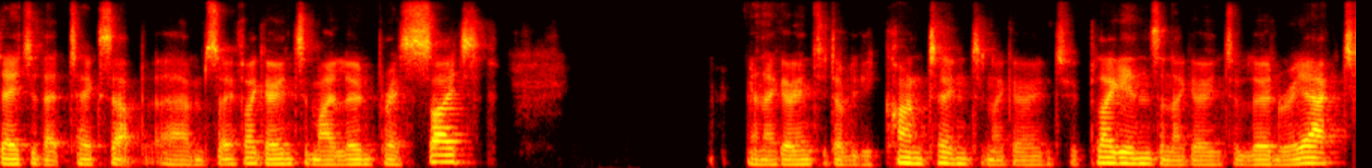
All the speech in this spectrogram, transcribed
data that takes up. Um, so if I go into my LearnPress site and I go into WP content and I go into plugins and I go into Learn React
